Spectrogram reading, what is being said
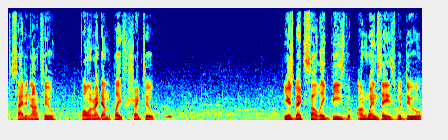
decided not to. Ball went right down the plate for strike two. Years back, the Salt Lake Bees on Wednesdays would do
